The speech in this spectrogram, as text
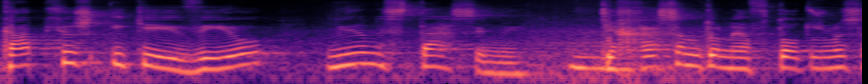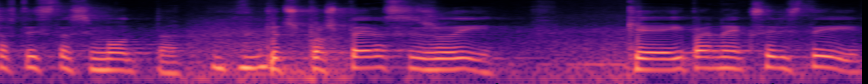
κάποιος ή και οι δύο μείνανε στάσιμοι και χάσανε τον εαυτό τους μέσα σε αυτή τη στασιμότητα και τους προσπέρασε η ζωή. Και είπανε, ξέρεις τι,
